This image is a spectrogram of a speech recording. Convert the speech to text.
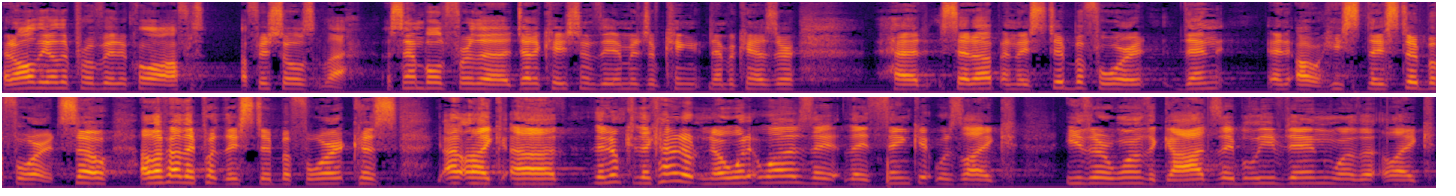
and all the other provincial officials blah, assembled for the dedication of the image of King Nebuchadnezzar had set up, and they stood before it. Then and oh, he, they stood before it. So I love how they put they stood before it because like uh, they don't they kind of don't know what it was. They they think it was like either one of the gods they believed in, one of the like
